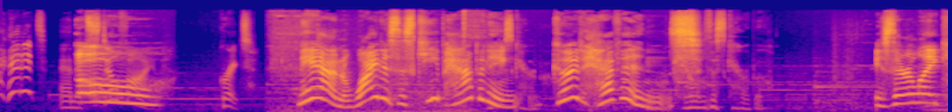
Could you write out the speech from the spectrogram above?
hit it! And it's oh. still fine. Great. Man, why does this keep happening? Good heavens. Kill this caribou. Is there like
